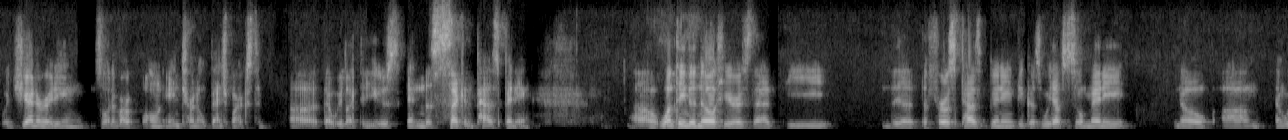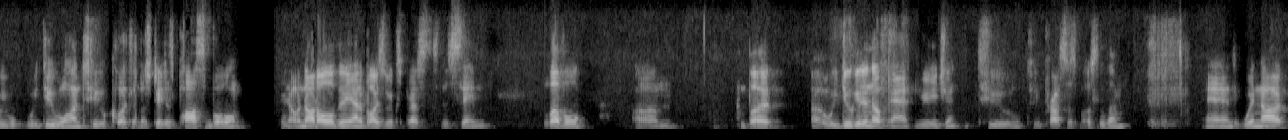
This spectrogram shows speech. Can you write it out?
we're generating sort of our own internal benchmarks to, uh, that we'd like to use in the second pass binning. Uh, one thing to note here is that the the the first pass binning, because we have so many, you know, um, and we we do want to collect as much data as possible, you know, not all of the antibodies are expressed to the same level, um, but uh, we do get enough reagent to to process most of them, and we're not,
